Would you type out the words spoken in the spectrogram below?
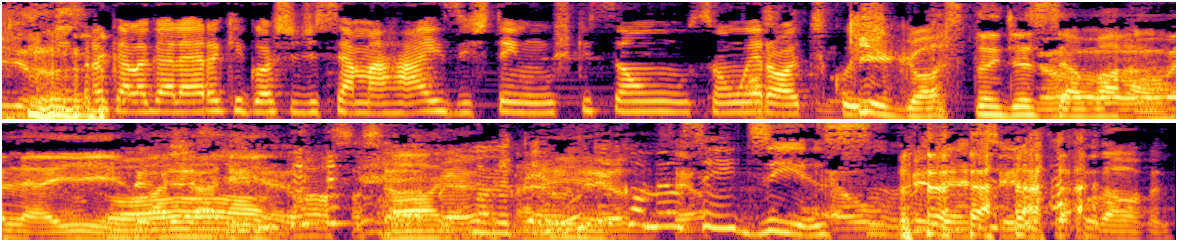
E pra aquela galera que gosta de se amarrar, existem uns que são, são eróticos. que gostam de se amarrar. Olha aí, Oh. Nossa senhora. Não me Deus como eu sei disso. É o cultural, velho.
